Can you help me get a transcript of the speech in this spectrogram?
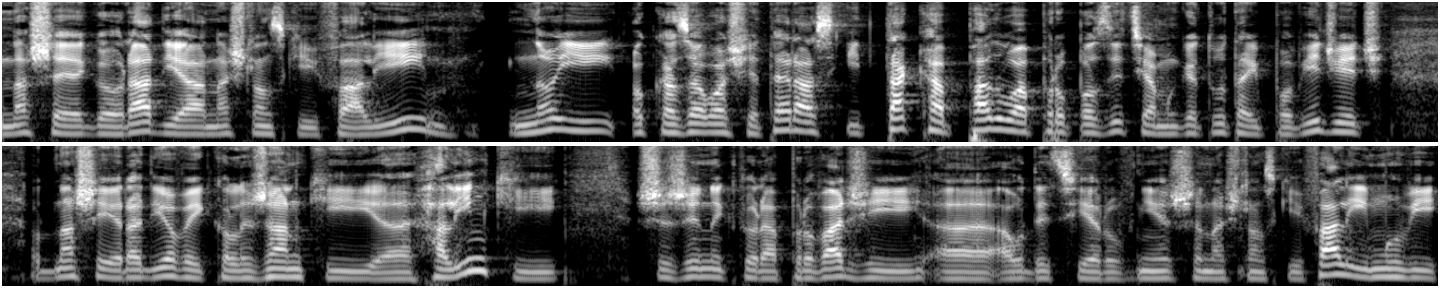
naszego radia na Śląskiej Fali. No i okazała się teraz i taka padła propozycja, mogę tutaj powiedzieć, od naszej radiowej koleżanki e, Halinki Szyżyny, która prowadzi e, audycję również na Śląskiej Fali i mówi,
